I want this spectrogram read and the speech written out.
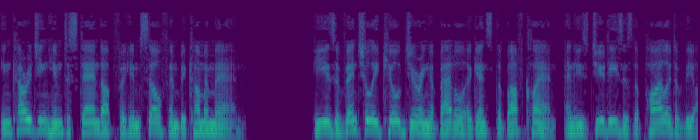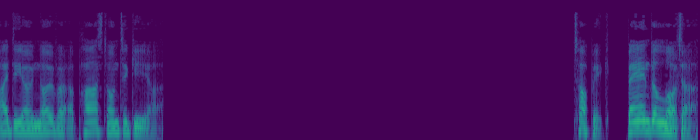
encouraging him to stand up for himself and become a man. He is eventually killed during a battle against the Buff clan, and his duties as the pilot of the IDO Nova are passed on to Gia. Banda Lotta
